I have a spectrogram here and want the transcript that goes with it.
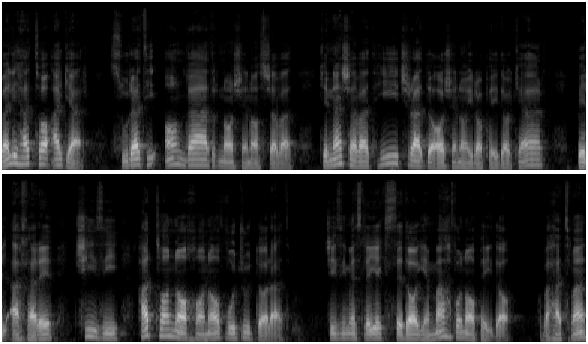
ولی حتی اگر صورتی آنقدر ناشناس شود که نشود هیچ رد آشنایی را پیدا کرد بالاخره چیزی حتی ناخانا وجود دارد. چیزی مثل یک صدای محو و ناپیدا و حتما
